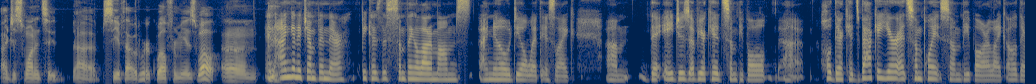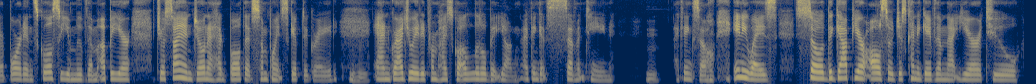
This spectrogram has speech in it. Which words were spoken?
I just wanted to uh, see if that would work well for me as well. Um, and I'm going to jump in there because this is something a lot of moms I know deal with is like um, the ages of your kids. Some people uh, hold their kids back a year at some point. Some people are like, oh, they're bored in school, so you move them up a year. Josiah and Jonah had both at some point skipped a grade mm-hmm. and graduated from high school a little bit young. I think it's 17. I think so. Anyways, so the gap year also just kind of gave them that year to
